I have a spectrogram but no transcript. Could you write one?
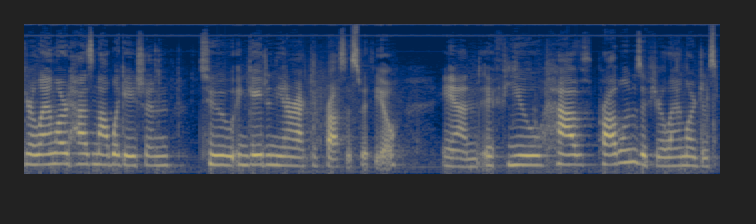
your landlord has an obligation to engage in the interactive process with you. And if you have problems, if your landlord just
